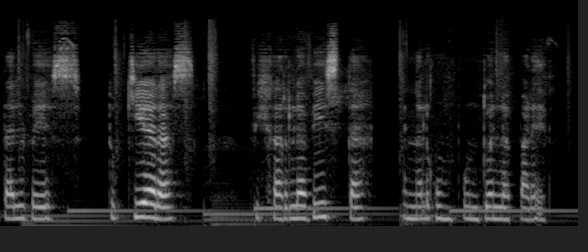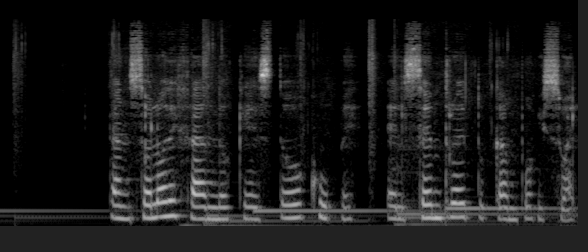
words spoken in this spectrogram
Tal vez tú quieras fijar la vista en algún punto en la pared tan solo dejando que esto ocupe el centro de tu campo visual,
